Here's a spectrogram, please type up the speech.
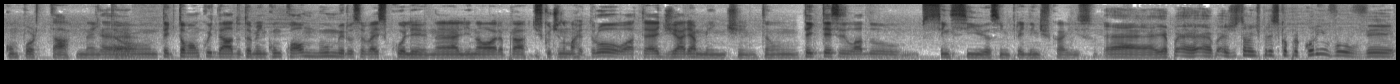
comportar, né? Então é. tem que tomar um cuidado também com qual número você vai escolher, né? Ali na hora para discutir numa retrô ou até diariamente. Então tem que ter esse lado sensível, assim, para identificar isso. É, é, é, é, justamente por isso que eu procuro envolver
